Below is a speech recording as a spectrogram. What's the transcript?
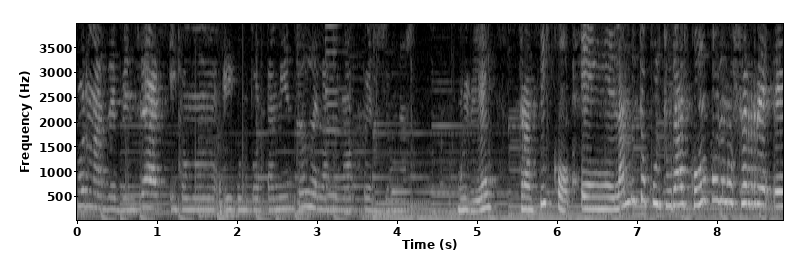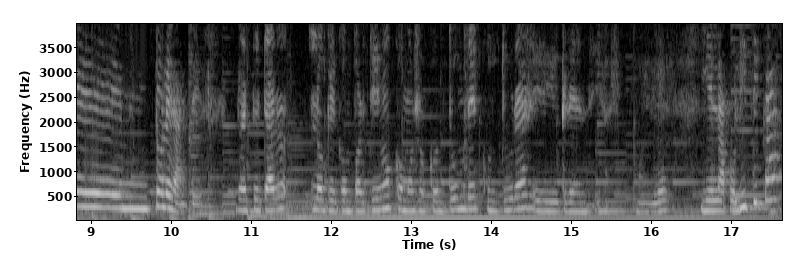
formas de pensar y, como, y comportamientos de las demás personas. Muy bien. Francisco, en el ámbito cultural, ¿cómo podemos ser eh, tolerantes? Respetar lo que compartimos como sus costumbres, culturas y creencias. Muy bien. ¿Y en la política,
